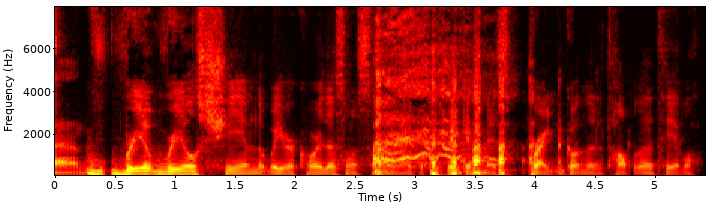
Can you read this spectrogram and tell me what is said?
Um, Real, real shame that we record this on a Sunday night because we can miss Brighton going to the top of the table.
